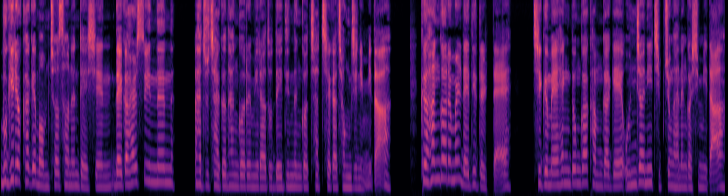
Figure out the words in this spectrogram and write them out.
무기력하게 멈춰 서는 대신 내가 할 수 있는 아주 작은 한 걸음이라도 내딛는 것 자체가 정진입니다. 그 한 걸음을 내디딜 때 지금의 행동과 감각에 온전히 집중하는 것입니다.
